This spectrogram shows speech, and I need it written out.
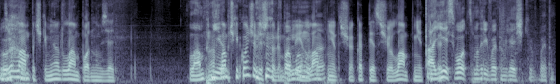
Где лампочки? Мне надо лампу одну взять. Ламп нет. лампочки кончились, что ли? Блин, ламп нет еще, капец, еще ламп нет. А, есть, вот, смотри, в этом ящике, в этом.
